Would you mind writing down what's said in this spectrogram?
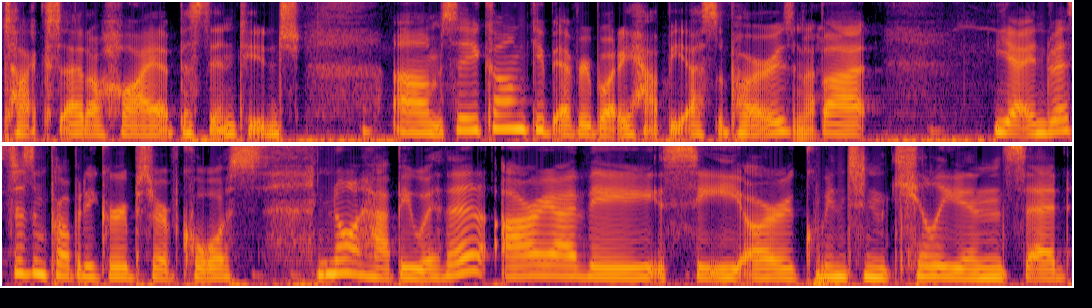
taxed at a higher percentage. Um, so you can't keep everybody happy, I suppose, but. Yeah, investors and property groups are, of course, not happy with it. REIV CEO Quentin Kilian said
